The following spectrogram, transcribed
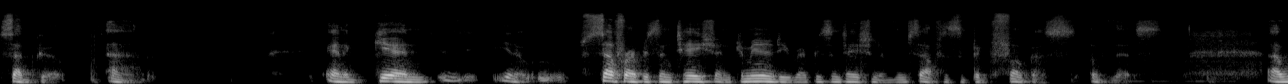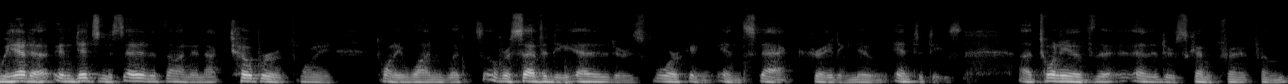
subgroup. Uh, And again, you know, self-representation, community representation of themselves is a big focus of this. Uh, we had an Indigenous editathon in October of 2021 with over 70 editors working in SNAC, creating new entities. Uh, 20 of the editors come from, from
